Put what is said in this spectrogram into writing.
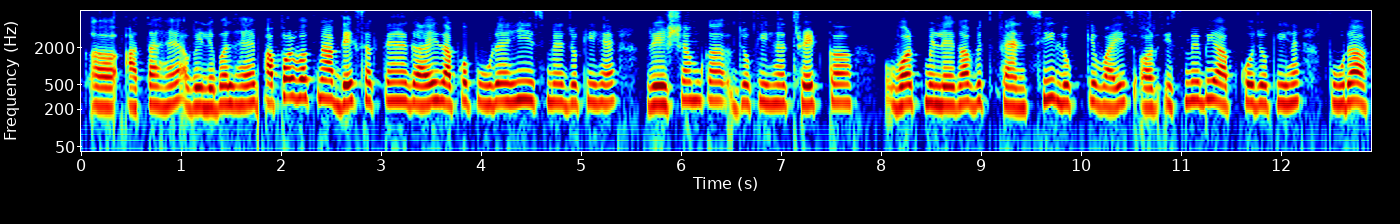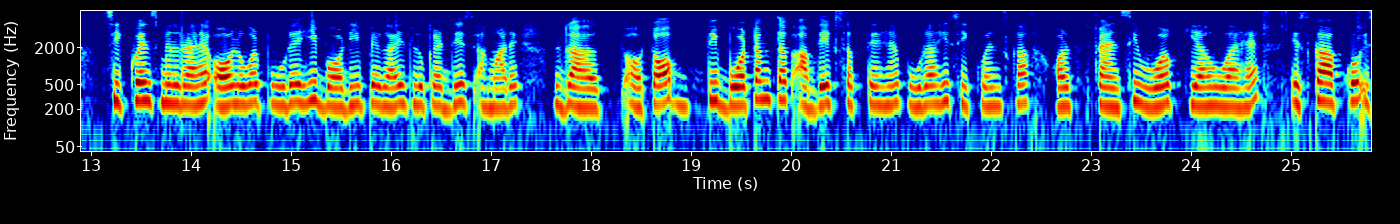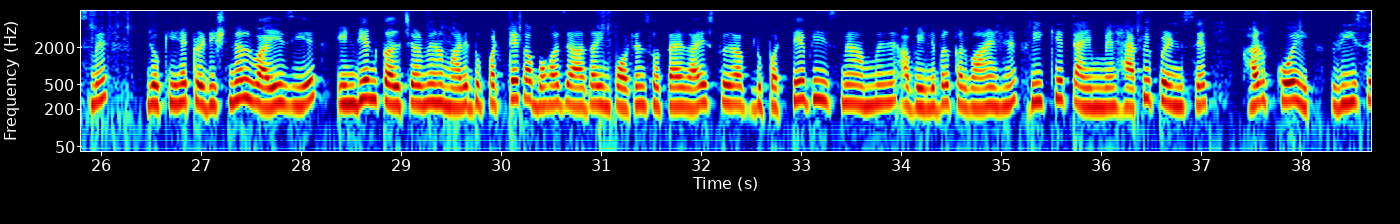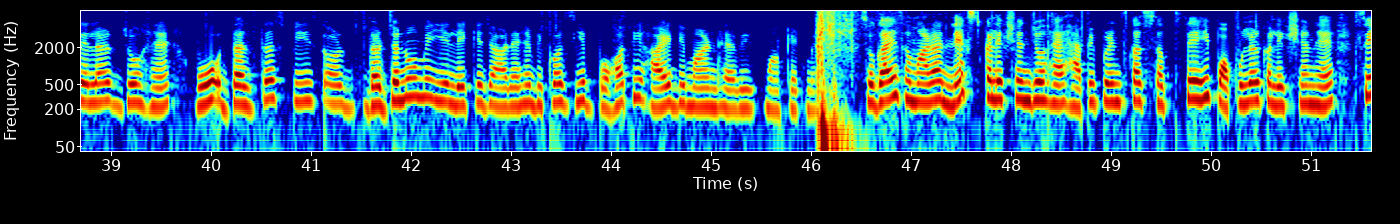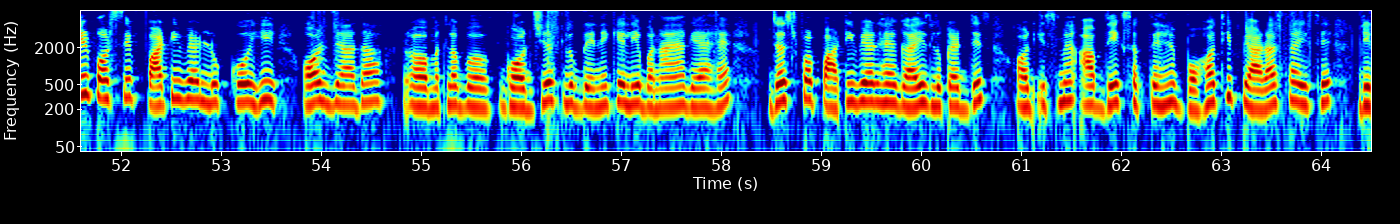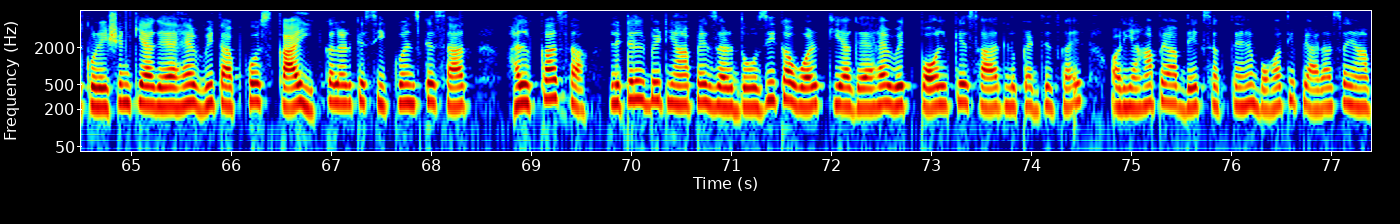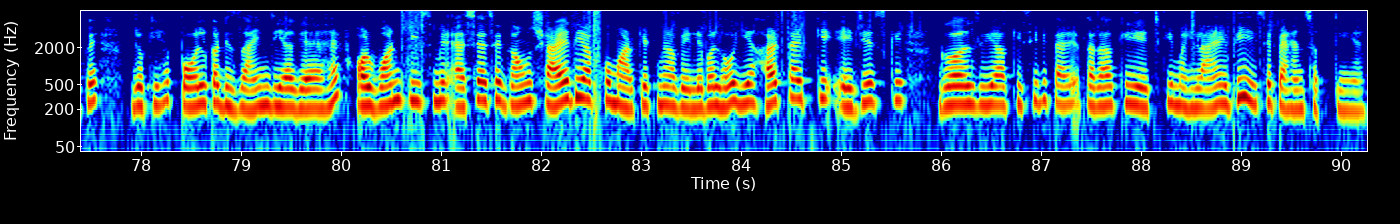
आता है अवेलेबल है। अपर वर्क में आप देख सकते हैं गाइज़ आपको पूरे ही इसमें जो कि है, रेशम का जो कि है थ्रेड का वर्क मिलेगा विथ फैंसी लुक के वाइज और इसमें भी आपको जो कि है, पूरा सीक्वेंस मिल रहा है ऑल ओवर पूरे ही बॉडी पे गाइस लुक एट दिस हमारे टॉप दी बॉटम तक आप देख सकते हैं पूरा ही सीक्वेंस का और फैंसी वर्क किया हुआ है। इसका आपको इसमें जो कि है ट्रेडिशनल वाइज ये इंडियन कल्चर में हमारे दुपट्टे का बहुत ज़्यादा इंपॉर्टेंस होता है गाइस तो आप दुपट्टे भी इसमें हमने अवेलेबल करवाए हैं। अभी के टाइम में हैप्पी प्रिंट से हर कोई रीसेलर जो हैं, वो दस दस पीस और दर्जनों में ये लेके जा रहे हैं बिकॉज़ ये बहुत ही हाई डिमांड है अभी मार्केट में। सो so गाइस हमारा नेक्स्ट कलेक्शन जो है हैप्पी प्रिंट्स का सबसे ही पॉपुलर कलेक्शन है। सिर्फ़ और सिर्फ़ पार्टी वेयर लुक को ही और ज़्यादा मतलब गॉर्जियस लुक देने के लिए बनाया गया है। जस्ट फॉर पार्टी वेयर है गाइज़ लुक एट दिस और इसमें आप देख सकते हैं, बहुत ही प्यारा सा इसे डेकोरेशन किया गया है विथ आपको स्काई कलर के सीक्वेंस के साथ, हल्का सा लिटिल बिट यहाँ पे जरदोजी का वर्क किया गया है विथ पॉल के साथ। लुक एट दिस गाइस और यहाँ पे आप देख सकते हैं, बहुत ही प्यारा सा यहाँ पे जो कि है पॉल का डिज़ाइन दिया गया है। और वन पीस में ऐसे ऐसे गाउन शायद ही आपको मार्केट में अवेलेबल हो। ये हर टाइप के एजेस के गर्ल्स या किसी भी तरह की एज की महिलाएँ भी इसे पहन सकती हैं।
